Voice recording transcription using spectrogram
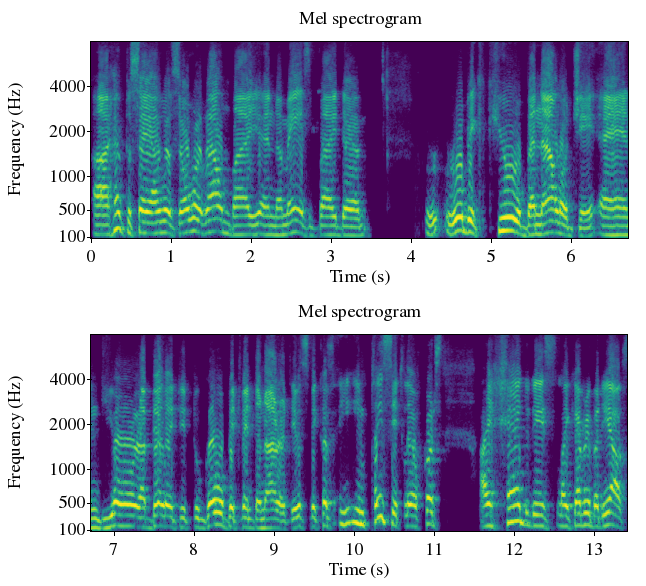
I have to say, I was overwhelmed by and amazed by the Rubik cube analogy and your ability to go between the narratives, because implicitly, of course, I had this, like everybody else,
